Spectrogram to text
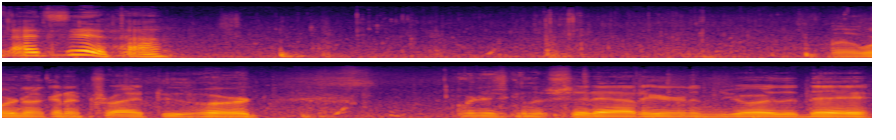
That's it, huh? Well, we're not going to try too hard. We're just going to sit out here and enjoy the day.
